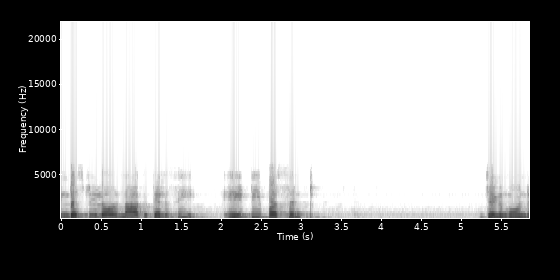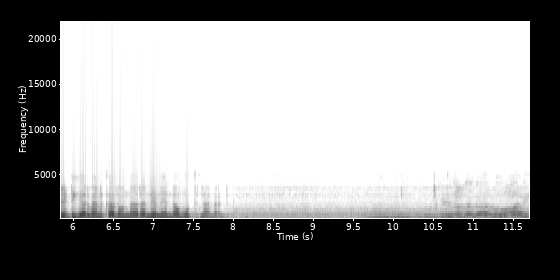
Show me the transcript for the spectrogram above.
ఇండస్ట్రీలో నాకు తెలిసి ఎయిటీ పర్సెంట్ జగన్మోహన్ రెడ్డి గారు వెనకాల ఉన్నారని నేను నమ్ముతున్నానండి జయసుధ గారు ఆలి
